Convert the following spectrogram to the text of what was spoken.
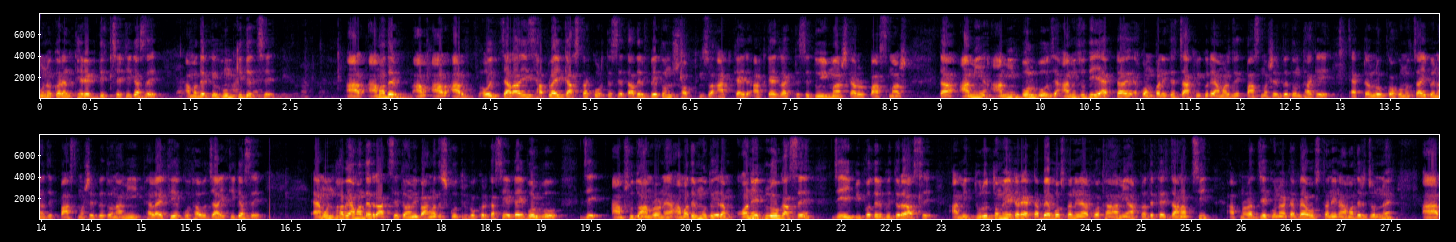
মনে করেন থ্রেট দিচ্ছে, ঠিক আছে? আমাদেরকে হুমকি দিচ্ছে। আর আমাদের, আর আর ওই যারা এই সাপ্লাই কাজটা করতেছে, তাদের বেতন সব কিছু আটকায় আটকায় রাখতেছে, দুই মাস, কারোর পাঁচ মাস। তা আমি আমি বলব যে আমি যদি একটা কোম্পানিতে চাকরি করে, আমার যদি পাঁচ মাসের বেতন থাকে, একটা লোক কখনো চাইবে না যে পাঁচ মাসের বেতন আমি ফেলাই দিয়ে কোথাও যাই, ঠিক আছে? এমনভাবে আমাদের রাখছে তো আমি বাংলাদেশ কর্তৃপক্ষের কাছে এটাই বলব যে আম শুধু আমরা নয় আমাদের মতো এরকম অনেক লোক আছে যে এই বিপদের ভিতরে আছে। আমি দ্রুততম এটার একটা ব্যবস্থা নেওয়ার কথা আমি আপনাদেরকে জানাচ্ছি আপনারা যে কোনো একটা ব্যবস্থা নিন আমাদের জন্য। আর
